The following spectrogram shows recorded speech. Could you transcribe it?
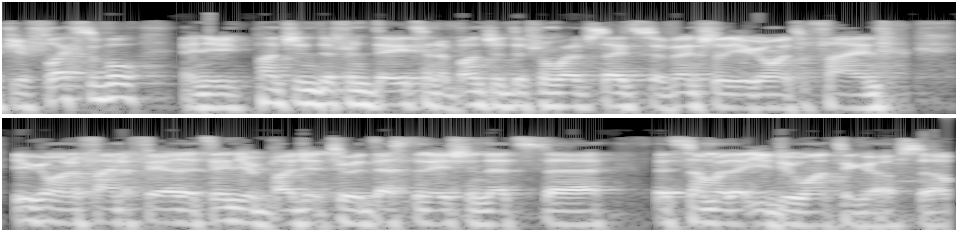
if you're flexible and you punch in different dates and a bunch of different websites, eventually you're going to find you're going to find a fare that's in your budget to a destination that's uh, that's somewhere that you do want to go. So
